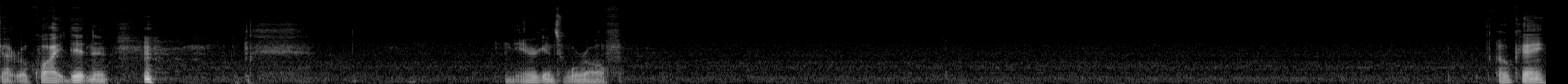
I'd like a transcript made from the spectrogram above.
Got real quiet, didn't it? the arrogance wore off. Okay.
